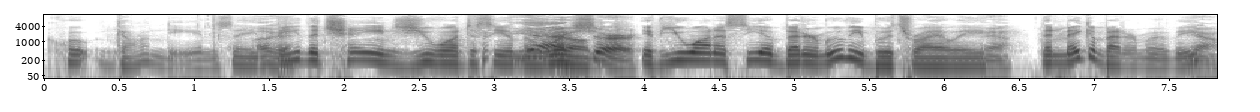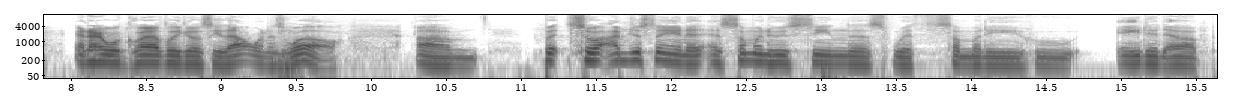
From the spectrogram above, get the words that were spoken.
quote Gandhi and say, Okay. "Be the change you want to see in the Yeah, world." sure. If you want to see a better movie, Boots Riley, Yeah. then make a better movie, Yeah. And I will gladly go see that one as well. Um, but so I'm just saying, as someone who's seen this with somebody who ate it up,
